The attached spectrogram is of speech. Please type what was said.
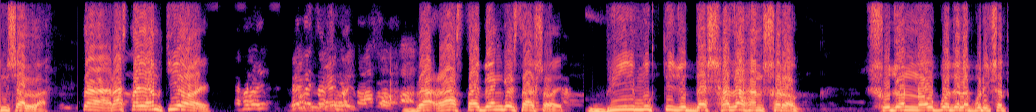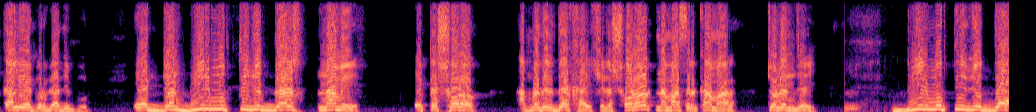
ইনশাল্লাহ। রাস্তায় এখন কি হয়? রাস্তায় ব্যাঙ্গের চাষ হয়। বীর মুক্তিযোদ্ধা শাহজাহান সড়ক, সুজন্য উপজেলা পরিষদ, কালিয়াকুর, গাজীপুর। একজন বীর মুক্তিযোদ্ধার নামে একটা সড়ক আপনাদের দেখায় সেটা সড়ক না মাছের খামার? চলেন যাই। বীর মুক্তিযোদ্ধা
